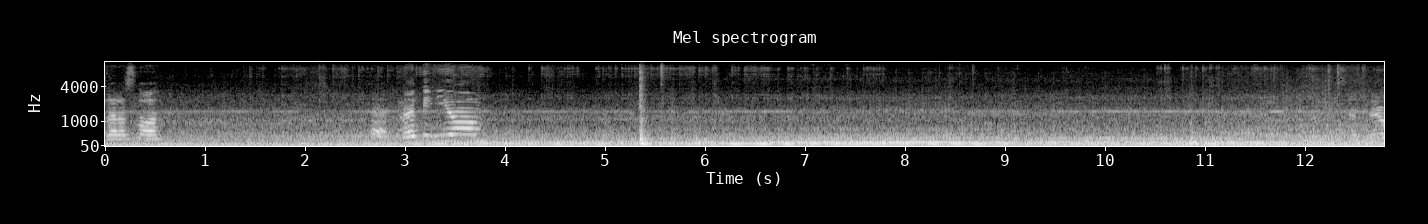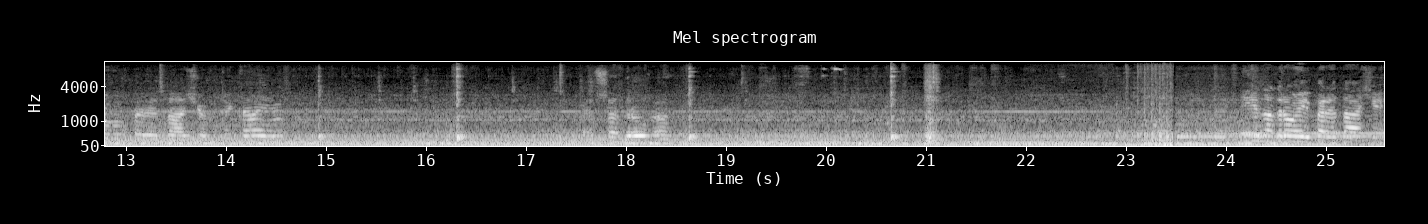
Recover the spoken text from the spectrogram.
Заросло. Так, на підйом. Це другу передачу втикаємо. Перша друга. І на другій передачі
